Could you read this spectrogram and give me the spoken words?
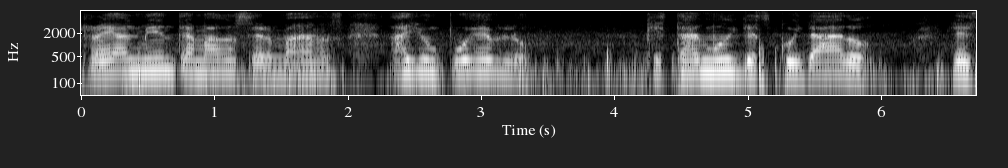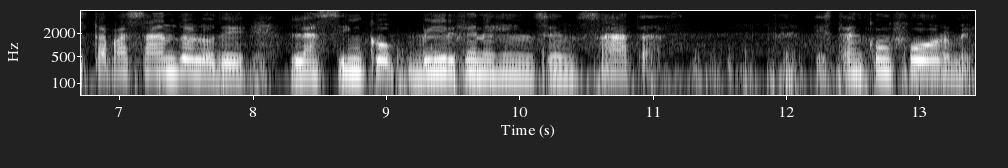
Realmente, amados hermanos, hay un pueblo que está muy descuidado. Le está pasando lo de las cinco vírgenes insensatas. Están conformes.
